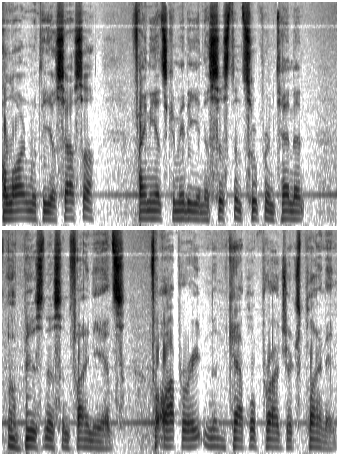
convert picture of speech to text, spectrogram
along with the assessor, finance committee, and assistant superintendent of business and finance for operating and capital projects planning.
